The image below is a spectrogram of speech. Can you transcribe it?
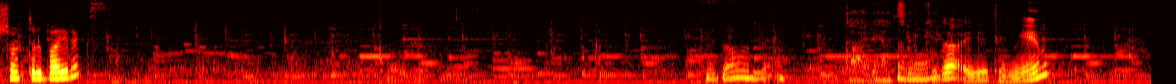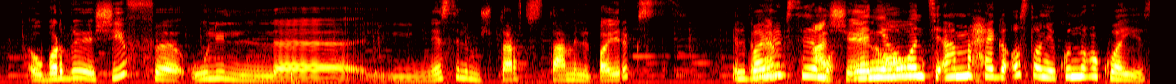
شرط البايركس كده ولا إيه تعالي. هاتي كده أيوه تمام وبرده يا شيف قولي لل- للناس اللي مش بتعرف تستعمل البايركس البايركس يعني هو. انت أهم حاجة أصلا يكون نوعه كويس.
